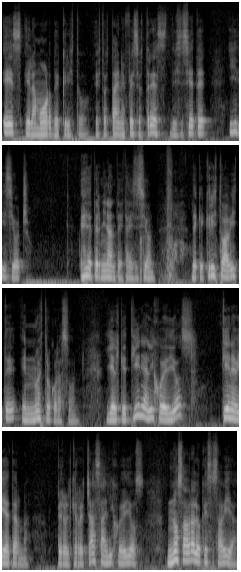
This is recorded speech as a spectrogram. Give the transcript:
es el amor de Cristo. Esto está en Efesios 3, 17 y 18. Es determinante esta decisión de que Cristo habite en nuestro corazón. Y el que tiene al Hijo de Dios tiene vida eterna, pero el que rechaza al Hijo de Dios no sabrá lo que se sabía,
